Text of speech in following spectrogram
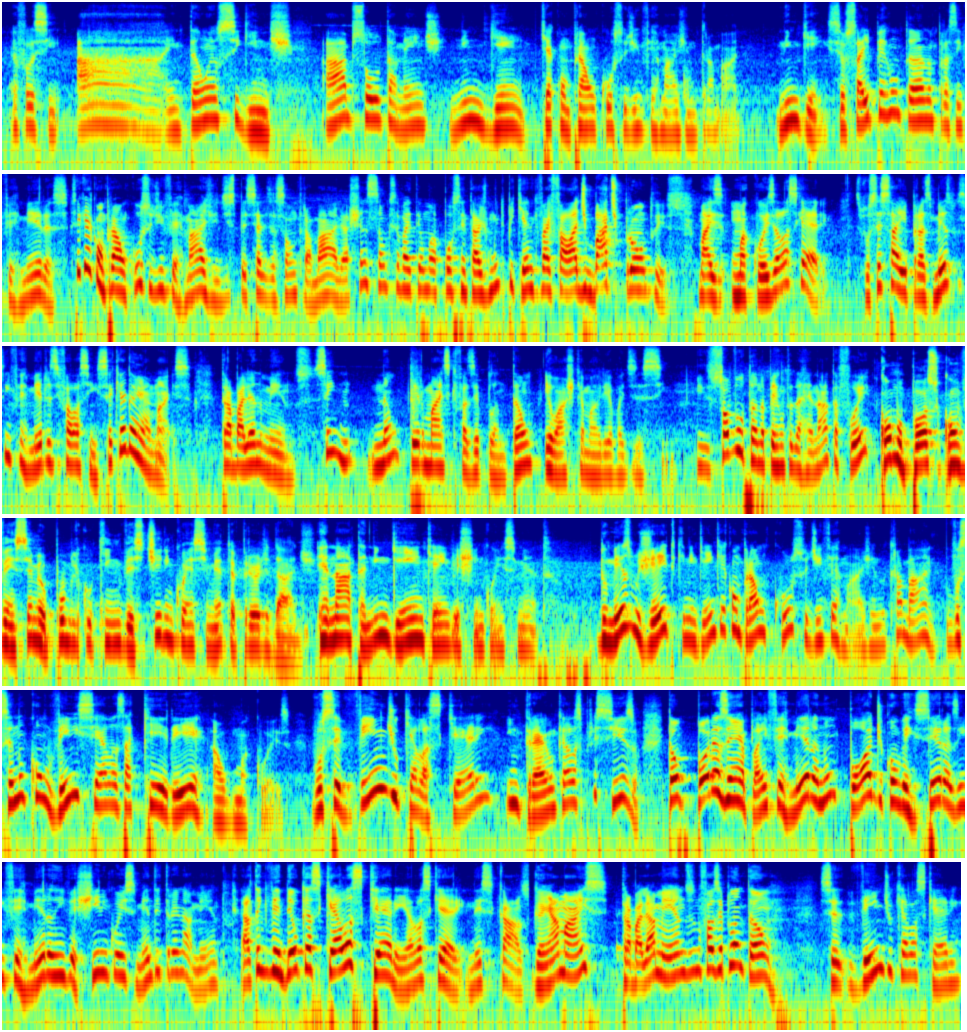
Eu falei assim: "Ah, então é o seguinte, absolutamente ninguém quer comprar um curso de enfermagem no trabalho. Ninguém. Se eu sair perguntando para as enfermeiras, você quer comprar um curso de enfermagem, de especialização no trabalho? A chance são que você vai ter uma porcentagem muito pequena que vai falar de bate pronto isso. Mas uma coisa elas querem. Se você sair para as mesmas enfermeiras e falar assim, você quer ganhar mais, trabalhando menos, sem não ter mais que fazer plantão, eu acho que a maioria vai dizer sim. E só voltando à pergunta da Renata, foi? Como posso convencer meu público que investir em conhecimento é prioridade? Renata, ninguém quer investir em conhecimento. Do mesmo jeito que ninguém quer comprar um curso de enfermagem no trabalho. Você não convence elas a querer alguma coisa. Você vende o que elas querem, entrega o que elas precisam. Então, por exemplo, a enfermeira não pode convencer as enfermeiras a investirem em conhecimento e treinamento. Ela tem que vender o que, as, que elas querem. Elas querem, nesse caso, ganhar mais, trabalhar menos e não fazer plantão. Você vende o que elas querem,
